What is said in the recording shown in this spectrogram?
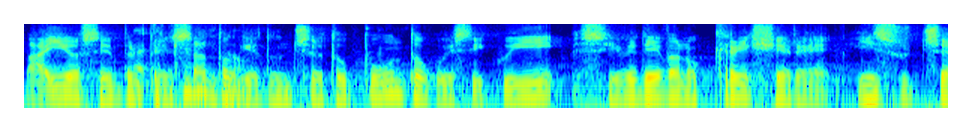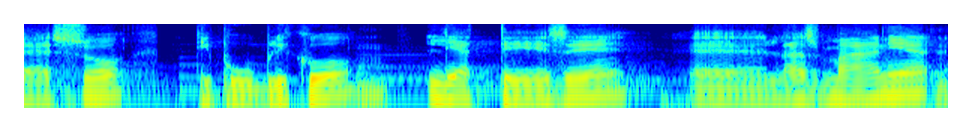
Ma io ho sempre eh, pensato che ad un certo punto questi qui si vedevano crescere il successo di pubblico, mm. le attese eh, l'Asmania sì.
